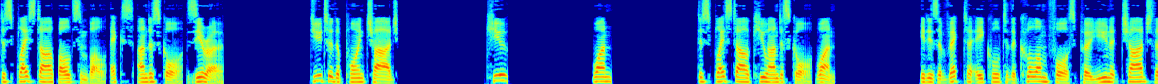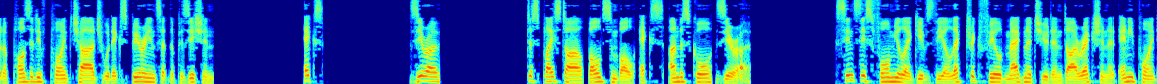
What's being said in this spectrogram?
display style bold symbol x underscore 0 due to the point charge q 1 display style q underscore 1 it is a vector equal to the Coulomb force per unit charge that a positive point charge would experience at the position x 0 display style bold symbol x underscore 0 since this formula gives the electric field magnitude and direction at any point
